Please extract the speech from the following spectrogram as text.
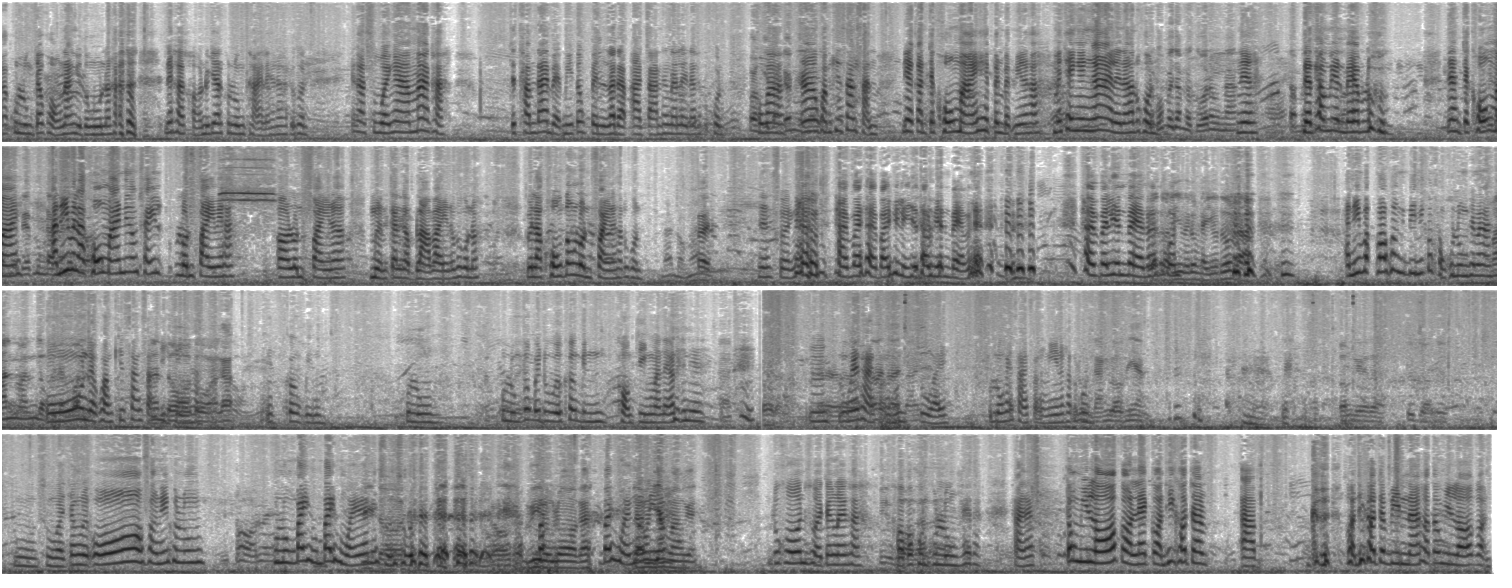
ค่ะคุณลุงเจ้าของนั่งอยู่ตรงนู้นนะคะเนี่ยค่ะขออนุญาตคุณลุงถ่ายเลยนะคะทุกคนเนี่ยค่ะสวยงามมากค่ะ จะทำได้แบบนี้ต้องเป็นระดับอาจารย์ทั้งนั้นเลยนะคะทุกคนเพราะว่าอ่าความคิดสร้างสรรค์เนี่ยการจะโค้งไม้ให้เป็นแบบนี้นะคะไม่ใช่ง่ายๆเลยนะคะทุกคนผมไม่ทำกับตัวนะลุงนะเนี่ยเดี๋ยวทำเรียนแบบลุงเนี่ยจะโค้งไม้ อันนี้เวลาโค้งไม้นี่ต้องใช้ลนไฟไหมคะอ๋อลนไฟนะคะเหมือนกันกับลาใบนะทุกคนเนาะเวลาโค้งต้องลนไฟนะคะทุกคนเนี่ยสวยงามถ่ายไปถ่ายไปพี่หลีจะทำเรียนแบบเลยถ่ายไปเรียนแบบแล้วนะทุตกอนคนนี้ไม่ต้ องใส่ยูทูบละอันนี้ว่าวเครื่องบินนี่ก็ของคุณลุงใช่ไหมคะมันมันโอ้เนี่ยความคิดสร้างสรรค์จริงๆตัค่ะวครับเครื่องบิน คุณลุง คุณลุงต้องไปดูเครื่องบินของจริงมาแล้วนะเนี่ยอืมลุงให้ถ่ายฝั่งนู้นสวย คุณลุงให้ถ่ายฝั่งนี้นะคะทุกคนดังเราเนี่ยต้องเรียนอะไรตัวจอดเลยอืมสวยจังเลย โอ้ ฝั่งนี้คุณลุง คุณลุงใบใบหวยนะนี่สวยสวยวิ่งรอกันใบหวยเงิแล้วนมันนี้ย้ำเราไงทุกคนสวยจังเลยค่ะ ขอบพระคุณคุณลุงให้ถ่ายนะ ต้องมีล้อก่อนแหละก่อนที่เขาจะอ่า ก่อนที่เขาจะบินนะเขาต้องมีล้อก่อน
